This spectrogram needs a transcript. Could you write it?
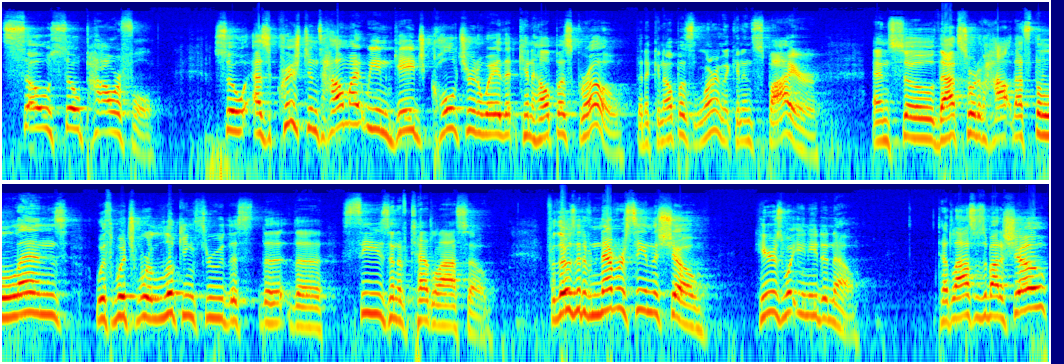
So, so powerful. So, as Christians, how might we engage culture in a way that can help us grow, that it can help us learn, that can inspire? And so that's sort of how, that's the lens with which we're looking through this, the, the season of Ted Lasso. For those that have never seen the show, here's what you need to know Ted Lasso is about a show.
